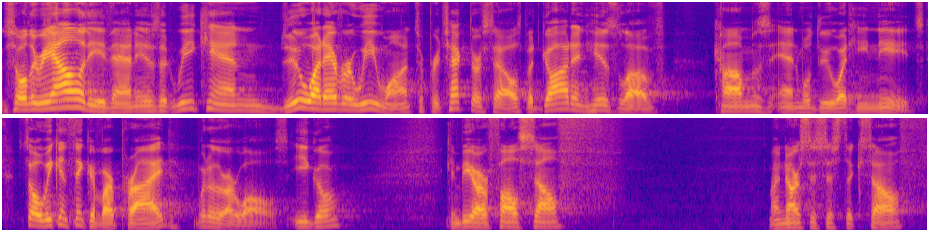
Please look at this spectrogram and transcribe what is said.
So the reality then is that we can do whatever we want to protect ourselves, but God in His love comes and will do what He needs. So we can think of our pride. What are our walls? Ego can be our false self, my narcissistic self,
